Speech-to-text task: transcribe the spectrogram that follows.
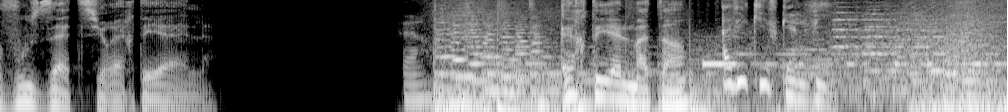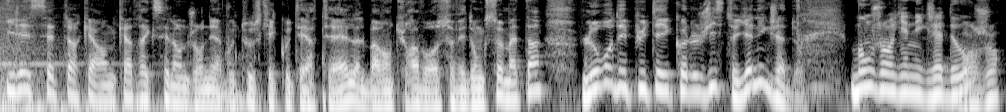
vous êtes sur RTL. RTL Matin. Avec Yves Calvi. Il est 7h44, excellente journée à vous tous qui écoutez RTL. Alba Ventura, vous recevez donc ce matin l'eurodéputé écologiste Yannick Jadot. Bonjour Yannick Jadot. Bonjour.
